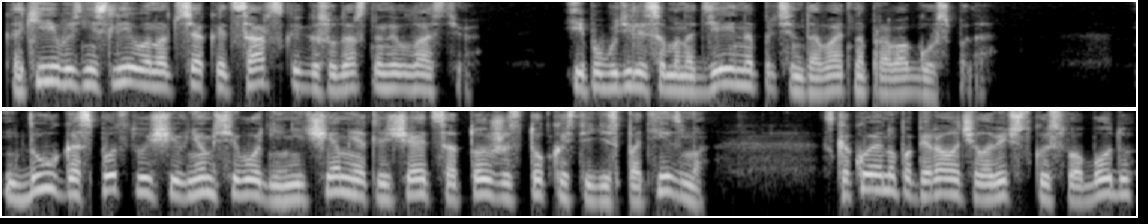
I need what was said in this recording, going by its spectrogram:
какие вознесли его над всякой царской государственной властью и побудили самонадеянно претендовать на права Господа. Дух, господствующий в нем сегодня, ничем не отличается от той жестокости деспотизма, с какой оно попирало человеческую свободу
